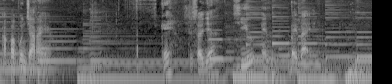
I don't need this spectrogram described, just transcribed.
apa pun caranya. Oke, itu saja. See you and bye bye.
